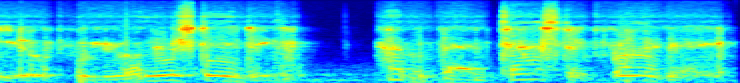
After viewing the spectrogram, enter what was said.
You for your understanding. Have a fantastic Friday.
